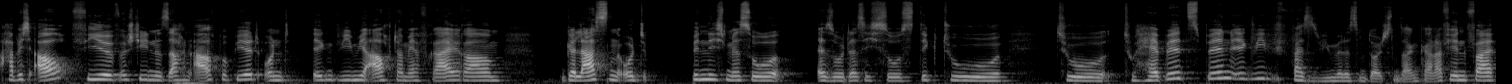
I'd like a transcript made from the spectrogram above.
habe ich auch viel verschiedene Sachen ausprobiert und irgendwie mir auch da mehr Freiraum gelassen und bin nicht mehr so, also dass ich so stick to, to, to habits bin irgendwie. Ich weiß nicht, wie man das im Deutschen sagen kann. Auf jeden Fall,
